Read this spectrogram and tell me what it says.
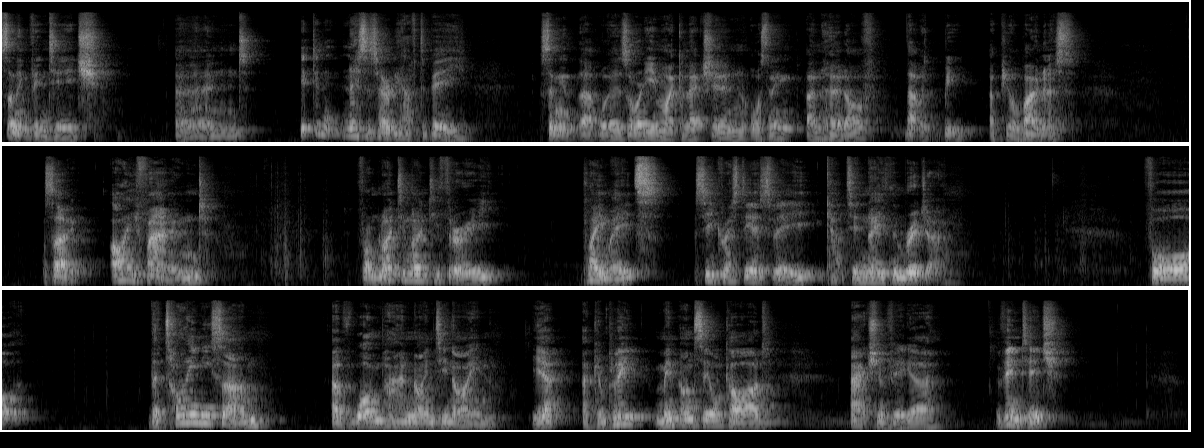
something vintage, and it didn't necessarily have to be something that was already in my collection or something unheard of. That would be a pure bonus. So, I found from 1993 Playmates SeaQuest DSV Captain Nathan Bridger for the tiny sum of £1.99. Yeah, a complete mint on seal card action figure, vintage,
